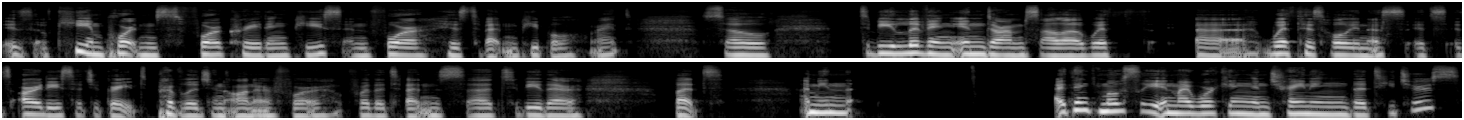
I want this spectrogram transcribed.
is of key importance for creating peace and for his Tibetan people, right? So to be living in Dharamsala with uh, with His Holiness, it's it's already such a great privilege and honor for for the Tibetans uh, to be there. But I mean, I think mostly in my working and training the teachers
